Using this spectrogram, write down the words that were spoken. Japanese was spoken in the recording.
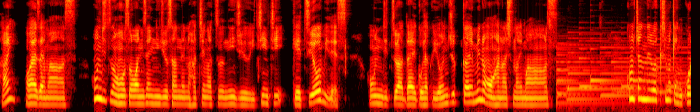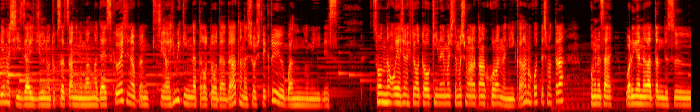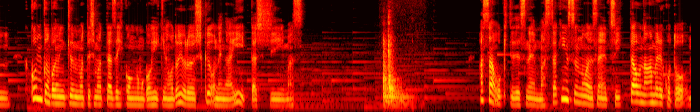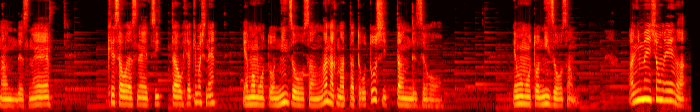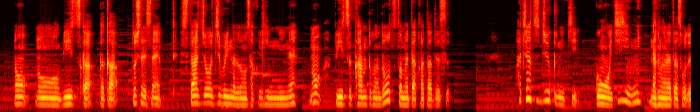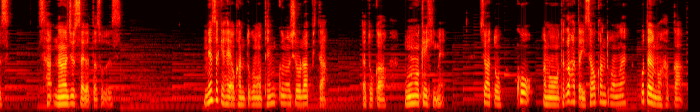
はい、おはようございます。本日の放送は2023年の8月21日月曜日です。本日は第540回目のお話となります。このチャンネルは福島県郡山市在住の特撮アニメ漫画大好き親父のぴょん吉が響きになったことをだらだらと話をしていくという番組です。そんな親父の人事を気になりまして、もしもあなたの心に何かが残ってしまったら、ごめんなさい。悪気がなかったんです。不幸にこの番組に興味持ってしまったら、ぜひ今後もごひいきのほどよろしくお願いいたします。朝起きてですね、真っ先にするのはですね、ツイッターを眺めることなんですね。今朝はですね、ツイッターを開きましてね、山本二蔵さんが亡くなったってことを知ったんですよ。山本二蔵さん。アニメーション映画の美術家、画家としてですね、スタジオジブリなどの作品にね、の美術監督などを務めた方です。8月19日午後1時に亡くなられたそうです。70歳だったそうです。宮崎駿監督の天空の城ラピュタだとか、もののけ姫、それあと、こう、あの、高畑勲監督のね、ホタルの墓、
